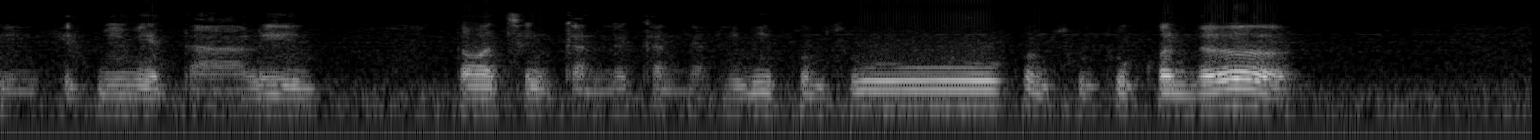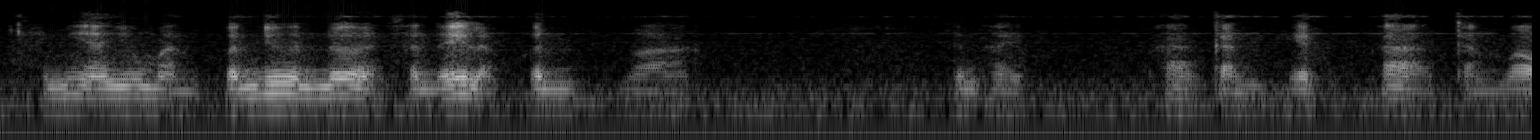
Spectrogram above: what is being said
ดี คิดมีเมตตาลีนต่อซึ่งกันและกันอยากให้มีความสุขความสุขทุกคนเด้อให้มีอายุมันเป็นยืนเด้อฉันได้แหละเป็นว่าเป็นให้ ผ้ากันเห็ดผ้ากันเบา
